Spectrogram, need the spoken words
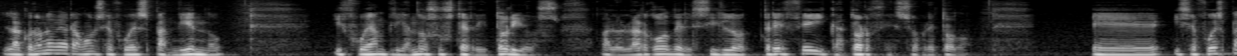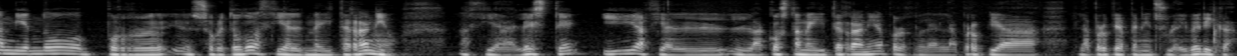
La corona de Aragón se fue expandiendo y fue ampliando sus territorios a lo largo del siglo XIII y XIV, sobre todo. y se fue expandiendo por, sobre todo hacia el Mediterráneo, hacia el este y hacia la costa mediterránea por la propia, la propia península ibérica.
